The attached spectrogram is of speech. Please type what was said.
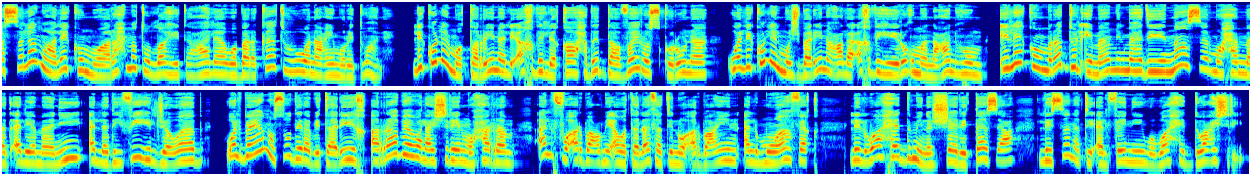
السلام عليكم ورحمة الله تعالى وبركاته ونعيم رضوانه. لكل المضطرين لأخذ اللقاح ضد فيروس كورونا ولكل المجبرين على أخذه رغما عنهم. إليكم رد الإمام المهدي ناصر محمد اليماني الذي فيه الجواب والبيان صدر بتاريخ الرابع والعشرين محرم 1443 الموافق للواحد من الشهر التاسع لسنة 2021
